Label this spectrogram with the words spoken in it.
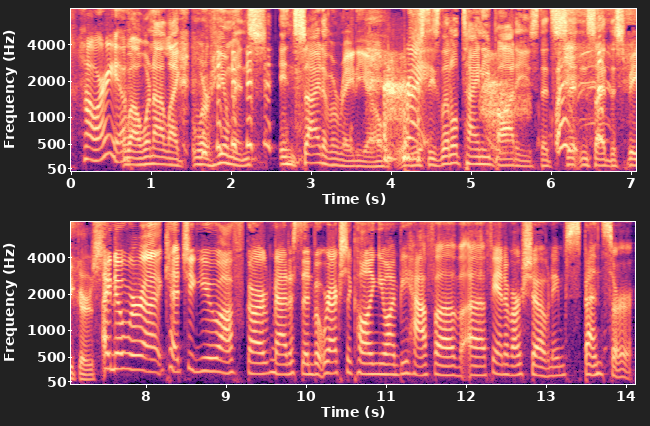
How are you? Well, we're not like we're humans inside of a radio. We're Right. just these little tiny bodies that sit inside the speakers. I know we're uh, catching you off guard, Madison, but we're actually calling you on behalf of a fan of our show named Spencer.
